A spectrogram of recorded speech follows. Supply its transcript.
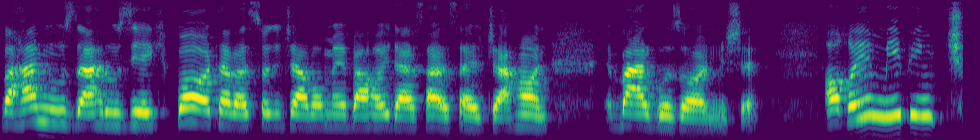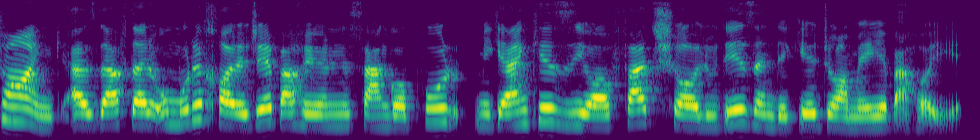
و هر 19 روز یک بار توسط جوامع بهایی در سراسر جهان برگزار میشه. آقای میپینگ چانگ از دفتر امور خارجه بهایان سنگاپور میگن که زیافت شالوده زندگی جامعه بهاییه.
